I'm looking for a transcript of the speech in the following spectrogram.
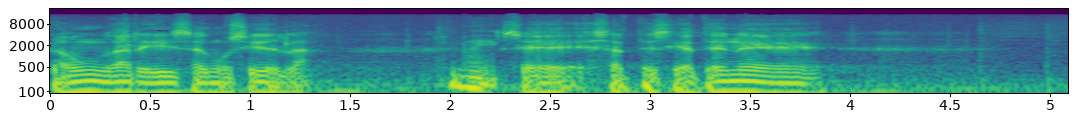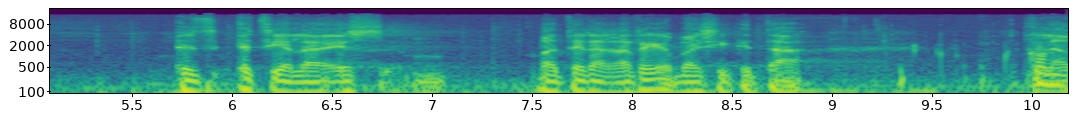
lagungarri izango zirela Bai. Ze esate ziaten e, ez, ez ziala ez batera garria, baizik eta la,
